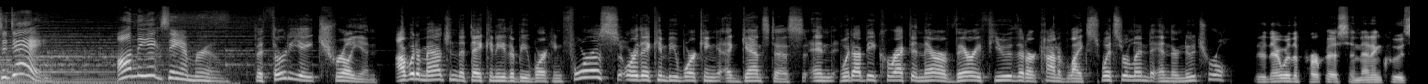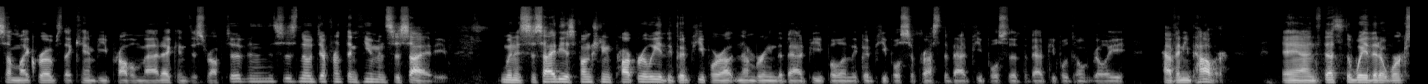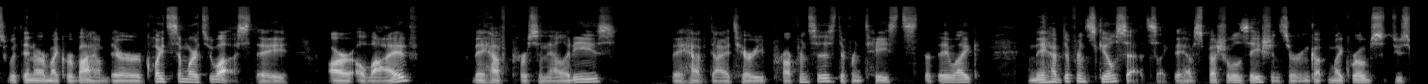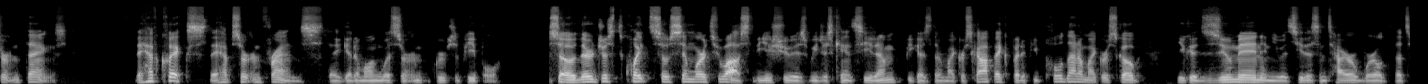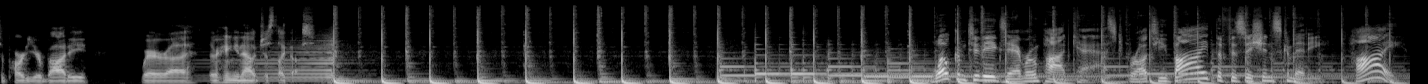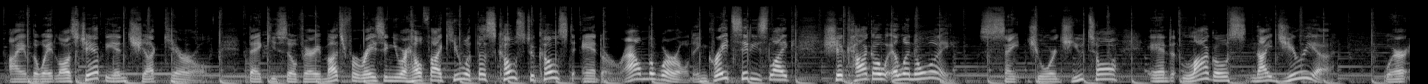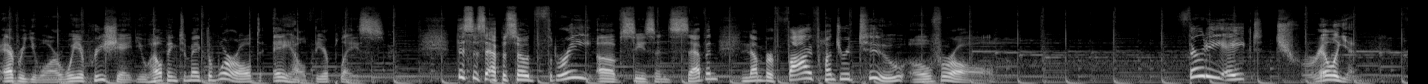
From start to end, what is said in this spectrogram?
Today, on the exam room. The 38 trillion, I would imagine that they can either be working for us or they can be working against us. And would I be correct in there are very few that are kind of like Switzerland and they're neutral? They're there with a purpose, and that includes some microbes that can be problematic and disruptive. And this is no different than human society. When a society is functioning properly, the good people are outnumbering the bad people, and the good people suppress the bad people so that the bad people don't really have any power. And that's the way that it works within our microbiome. They're quite similar to us. They are alive, they have personalities, they have dietary preferences, different tastes that they like. And they have different skill sets, like they have specialization. Certain microbes do certain things. They have cliques, they have certain friends, they get along with certain groups of people. So they're just quite so similar to us. The issue is we just can't see them because they're microscopic. But if you pull down a microscope, you could zoom in and you would see this entire world that's a part of your body where uh, they're hanging out just like us. Welcome to the Exam Room Podcast, brought to you by the Physicians Committee. Hi, I am the weight loss champion, Chuck Carroll. Thank you so very much for raising your health IQ with us coast to coast and around the world in great cities like Chicago, Illinois, St. George, Utah, and Lagos, Nigeria. Wherever you are, we appreciate you helping to make the world a healthier place. This is episode 3 of season 7, number 502 overall. 38 trillion.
